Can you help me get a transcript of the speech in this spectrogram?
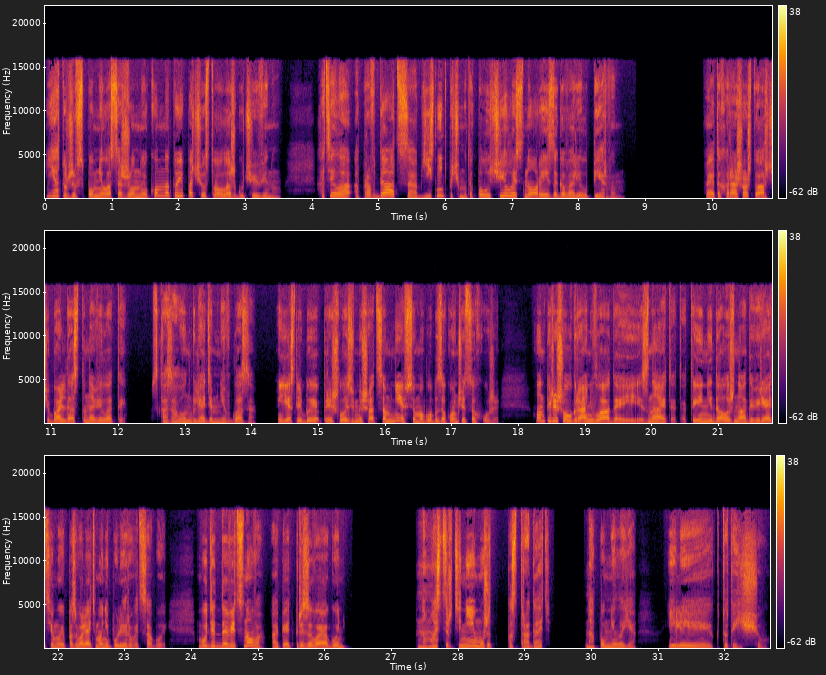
Я тут же вспомнила сожженную комнату и почувствовала жгучую вину. Хотела оправдаться, объяснить, почему так получилось, но Рей заговорил первым. «Это хорошо, что Арчибальда остановила ты», — сказал он, глядя мне в глаза. Если бы пришлось вмешаться мне, все могло бы закончиться хуже. Он перешел грань Влада и знает это. Ты не должна доверять ему и позволять манипулировать собой. Будет давить снова, опять призывая огонь. «Но мастер теней может пострадать», — напомнила я. «Или кто-то еще.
